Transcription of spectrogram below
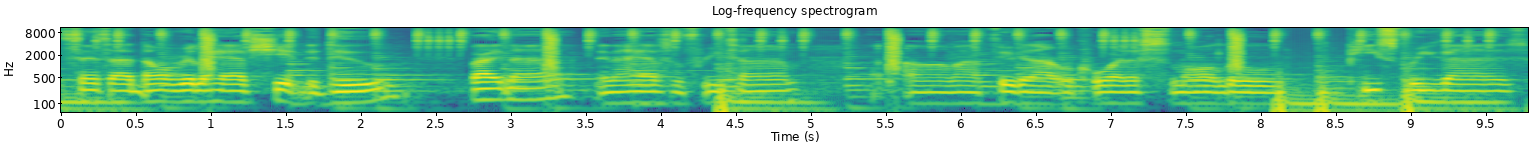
since I don't really have shit to do right now, and I have some free time, um, I figured I'd record a small little piece for you guys,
